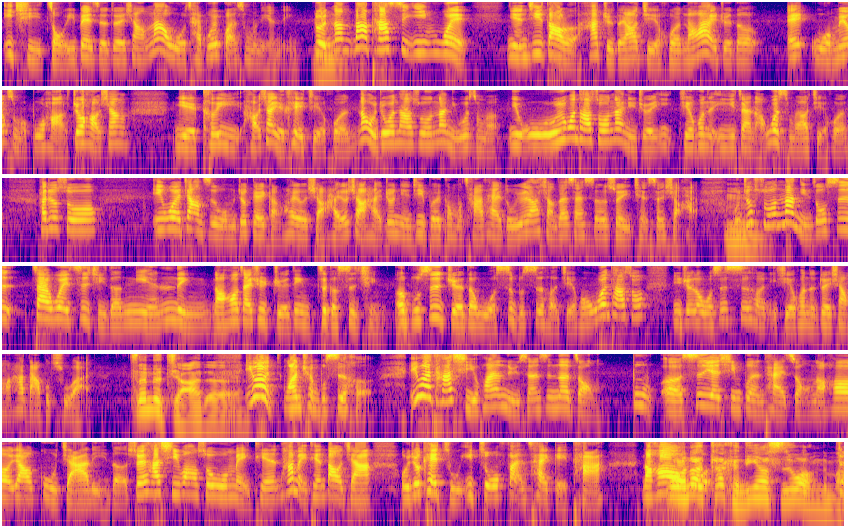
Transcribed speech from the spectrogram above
一起走一辈子的对象，那我才不会管什么年龄。对，那那他是因为年纪到了，他觉得要结婚，然后他也觉得，哎、我没有什么不好，就好像。也可以，好像也可以结婚。那我就问他说：“那你为什么？你我我就问他说：那你觉得意结婚的意义在哪？为什么要结婚？”他就说：“因为这样子，我们就可以赶快有小孩，有小孩就年纪不会跟我们差太多，因为他想在三十二岁以前生小孩。我就说，那你都是在为自己的年龄，然后再去决定这个事情，而不是觉得我适不适合结婚。我问他说，你觉得我是适合你结婚的对象吗？他答不出来，真的假的？因为完全不适合，因为他喜欢的女生是那种。不，呃，事业心不能太重，然后要顾家里的，所以他希望说，我每天他每天到家，我就可以煮一桌饭菜给他，然后哇，那他肯定要失望的嘛。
